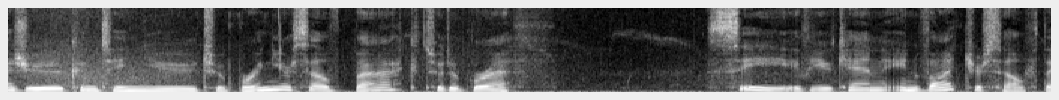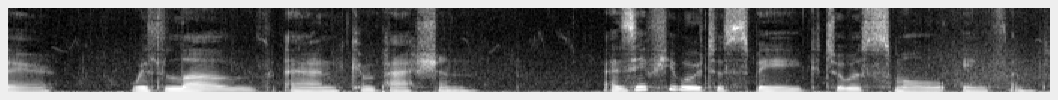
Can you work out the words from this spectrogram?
As you continue to bring yourself back to the breath, see if you can invite yourself there with love and compassion, as if you were to speak to a small infant.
